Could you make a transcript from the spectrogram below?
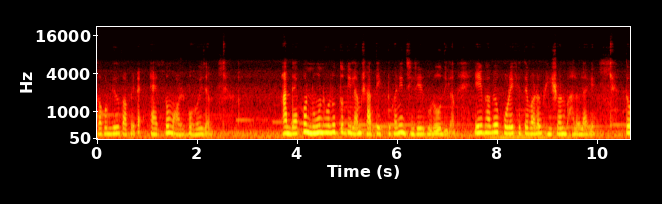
তখন কিন্তু তরকারিটা একদম অল্প হয়ে যাবে। আর দেখো নুন হলুদ তো দিলাম, সাথে একটুখানি জিরের গুঁড়োও দিলাম। এইভাবেও করে খেতে পারো, ভীষণ ভালো লাগে। তো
